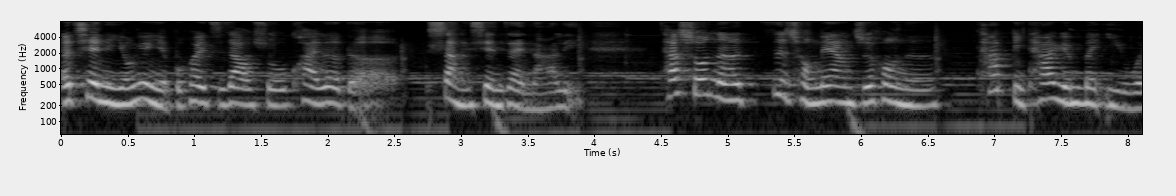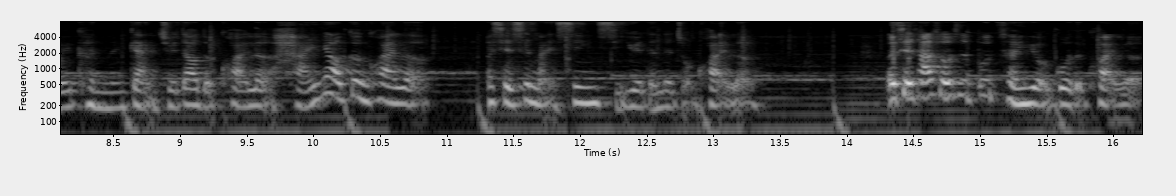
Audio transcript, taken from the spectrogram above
而且你永远也不会知道说快乐的上限在哪里。他说呢，自从那样之后呢，他比他原本以为可能感觉到的快乐还要更快乐，而且是满心喜悦的那种快乐。而且他说是不曾有过的快乐，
